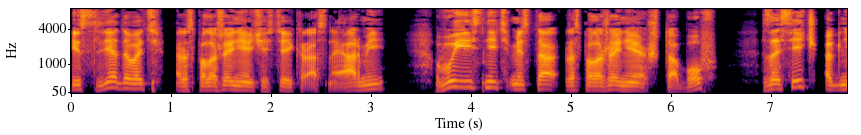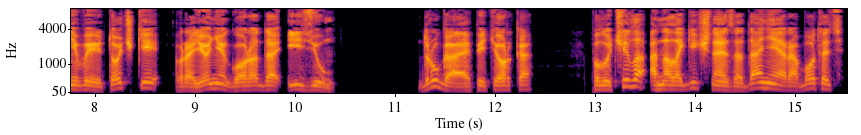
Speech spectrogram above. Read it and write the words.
исследовать расположение частей Красной Армии, выяснить места расположения штабов засечь огневые точки в районе города Изюм. Другая пятерка получила аналогичное задание работать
